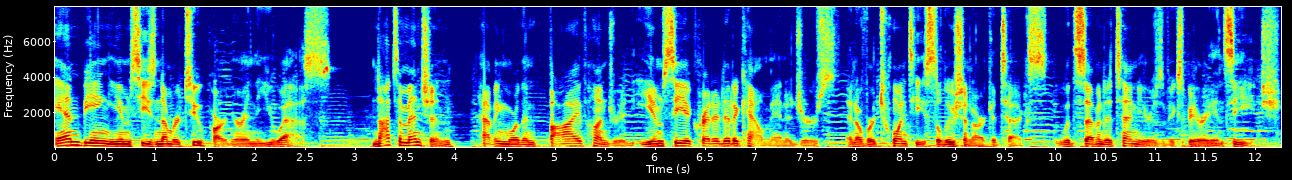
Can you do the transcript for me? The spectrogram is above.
and being EMC's number two partner in the US. Not to mention, having more than 500 EMC accredited account managers and over 20 solution architects with 7 to 10 years of experience each.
